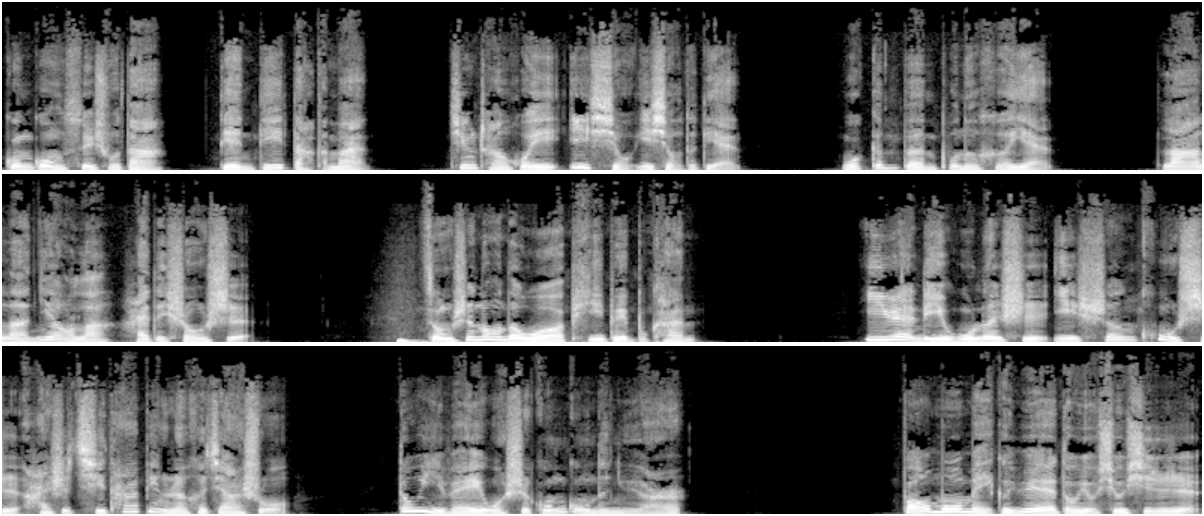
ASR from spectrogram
公公岁数大。点滴打得慢，经常会一宿一宿的点，我根本不能合眼，拉了尿了还得收拾，总是弄得我疲惫不堪。医院里无论是医生、护士还是其他病人和家属，都以为我是公公的女儿。保姆每个月都有休息日，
